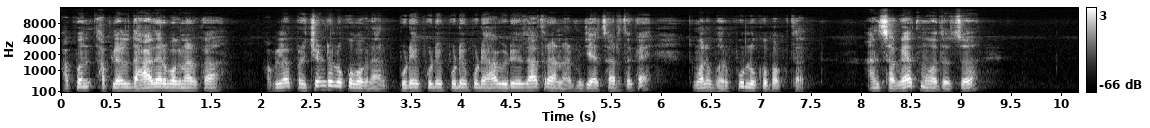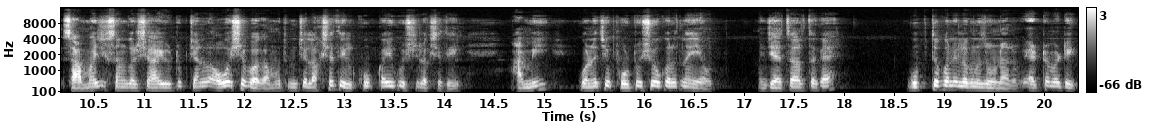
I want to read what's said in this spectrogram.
आपण आपल्याला दहा हजार बघणार का? आपल्याला प्रचंड लोक बघणार. पुढे पुढे पुढे पुढे हा व्हिडिओ जात राहणार. म्हणजे याचा अर्थ काय? तुम्हाला भरपूर लोक बघतात. आणि सगळ्यात महत्त्वाचं सामाजिक संघर्ष हा यूट्यूब चॅनल अवश्य बघा. मग तुमच्या लक्षात येईल. खूप काही गोष्टी लक्षात येईल. आम्ही कोणाचे फोटो शो करत नाही आहोत. म्हणजे याचा अर्थ काय? गुप्तपणे लग्न जुळणार. ॲटोमॅटिक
